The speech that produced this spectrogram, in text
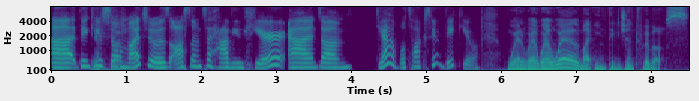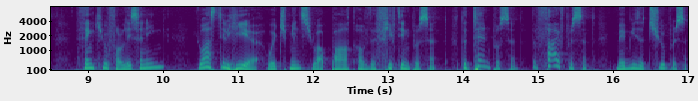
Uh, thank you Merci, so Asha. much. It was awesome to have you here. And um, yeah, we'll talk soon. Thank you. Well, well, well, well, my intelligent rebels. Thank you for listening. You are still here, which means you are part of the 15%, the 10%, the 5%, maybe the 2%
